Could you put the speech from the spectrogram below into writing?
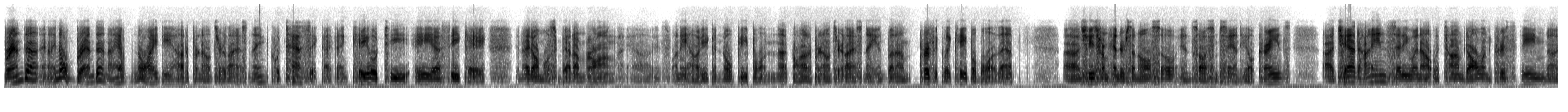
Brenda, and I know Brenda, and I have no idea how to pronounce her last name. Kotasik, I think, K-O-T-A-S-E-K, and I'd almost bet I'm wrong. Uh, it's funny how you can know people and not know how to pronounce their last name, but I'm perfectly capable of that. Uh, she's from Henderson also, and saw some sandhill cranes. Uh, Chad Hines said he went out with Tom Dolan, Chris uh,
